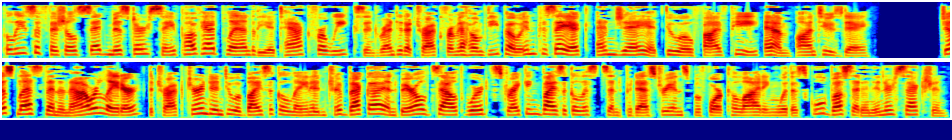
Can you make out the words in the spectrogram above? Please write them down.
Police officials said Mr. Saipov had planned the attack for weeks and rented a truck from a Home Depot in Passaic, NJ at 2.05 p.m. on Tuesday. Just less than an hour later, the truck turned into a bicycle lane in Tribeca and barreled southward, striking bicyclists and pedestrians before colliding with a school bus at an intersection.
